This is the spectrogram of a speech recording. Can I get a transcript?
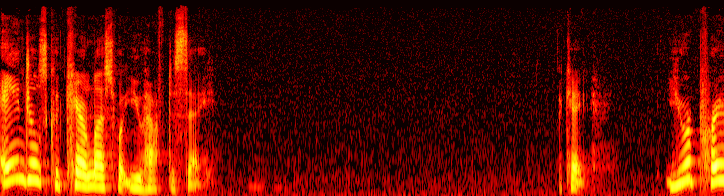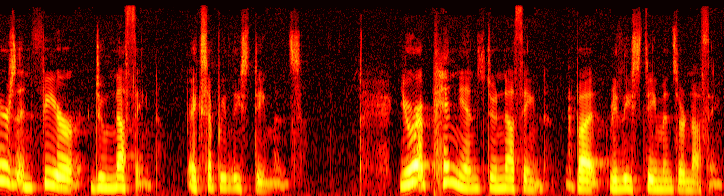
angels could care less what you have to say. Okay, your prayers and fear do nothing except release demons. Your opinions do nothing but release demons or nothing.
